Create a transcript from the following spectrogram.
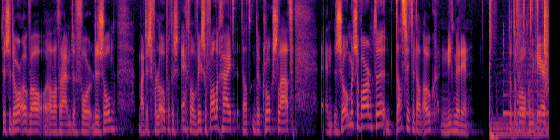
Tussendoor ook wel wat ruimte voor de zon. Maar het is voorlopig dus echt wel wisselvalligheid dat de klok slaat. En zomerse warmte, dat zit er dan ook niet meer in. Tot de volgende keer.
